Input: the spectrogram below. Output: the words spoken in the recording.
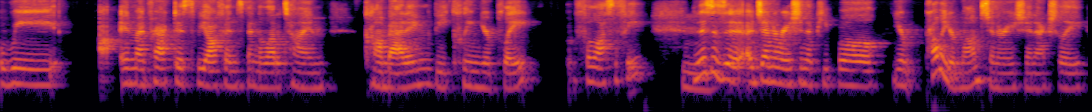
we uh, in my practice we often spend a lot of time combating the clean your plate philosophy mm-hmm. and this mm. is a, a generation of people your probably your mom's generation actually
